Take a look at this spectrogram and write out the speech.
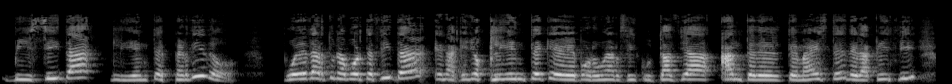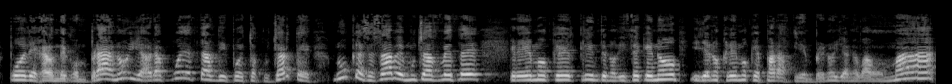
visita clientes perdidos. Puedes darte una vueltecita en aquellos clientes que por una circunstancia antes del tema este, de la crisis, pues dejaron de comprar, ¿no? Y ahora puede estar dispuesto a escucharte. Nunca se sabe. Muchas veces creemos que el cliente nos dice que no y ya nos creemos que es para siempre, ¿no? Ya no vamos más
